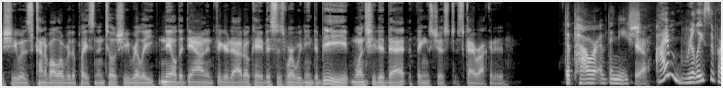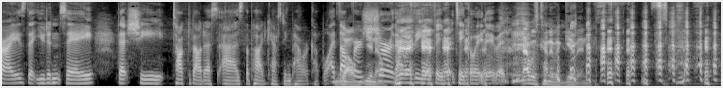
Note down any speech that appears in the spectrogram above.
she was kind of all over the place and until she really nailed it down and figured out okay this is where we need to be once she did that things just skyrocketed the power of the niche. Yeah. I'm really surprised that you didn't say that she talked about us as the podcasting power couple. I thought well, for you know. sure that would be your favorite takeaway, David. That was kind of a given.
